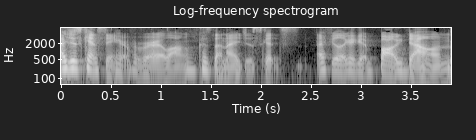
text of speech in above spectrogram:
I just can't stay here for very long because then I just get I feel like I get bogged down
